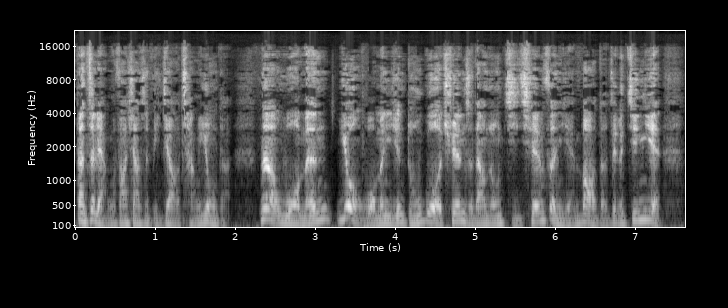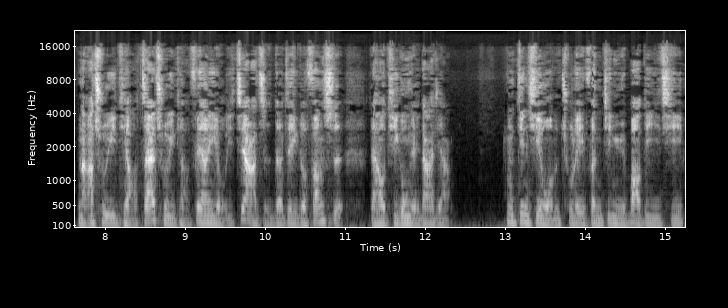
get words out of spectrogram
但这两个方向是比较常用的。那我们用我们已经读过圈子当中几千份研报的这个经验，拿出一条摘出一条非常有价值的这个方式，然后提供给大家。那近期我们出了一份金鱼报第一期，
